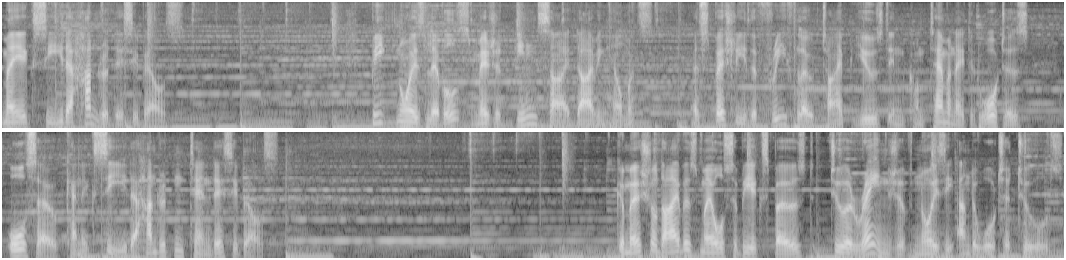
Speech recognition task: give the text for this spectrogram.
may exceed 100 decibels. Peak noise levels measured inside diving helmets, especially the free flow type used in contaminated waters, also can exceed 110 decibels. Commercial divers may also be exposed to a range of noisy underwater tools,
